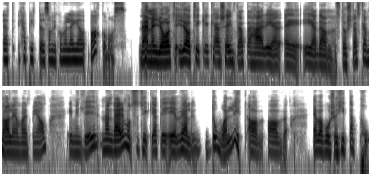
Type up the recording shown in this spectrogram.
ett kapitel som vi kommer lägga bakom oss? Nej, men jag, jag tycker kanske inte att det här är, är, är den största skandalen jag varit med om i mitt liv. Men däremot så tycker jag att det är väldigt dåligt av, av Ebba Busch att hitta på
